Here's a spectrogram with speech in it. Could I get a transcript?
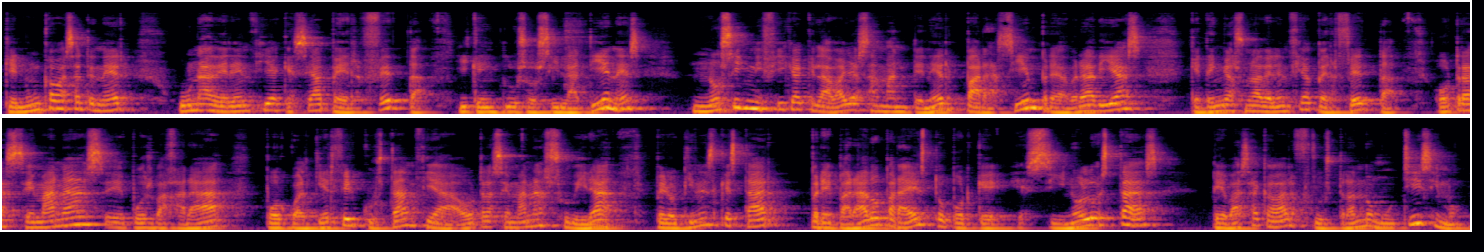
que nunca vas a tener una adherencia que sea perfecta y que incluso si la tienes, no significa que la vayas a mantener para siempre. Habrá días que tengas una adherencia perfecta, otras semanas eh, pues bajará por cualquier circunstancia, otras semanas subirá, pero tienes que estar preparado para esto porque eh, si no lo estás, te vas a acabar frustrando muchísimo.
